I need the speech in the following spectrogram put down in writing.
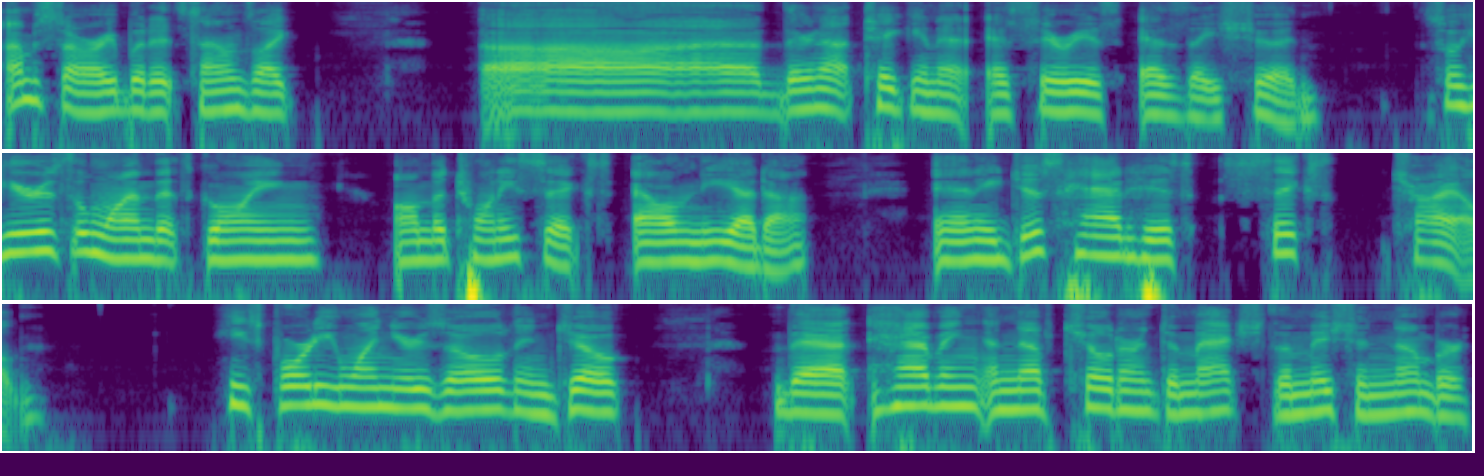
I'm sorry, but it sounds like uh, they're not taking it as serious as they should. So here's the one that's going on the 26th, Al Neyadi, and he just had his sixth child. He's 41 years old and joked that having enough children to match the mission number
